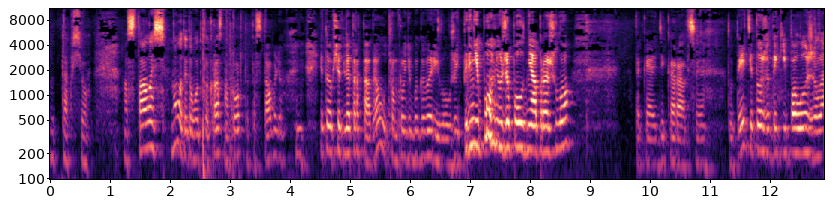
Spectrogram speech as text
Вот так все осталось. Ну, вот это вот как раз на торт это ставлю. Это вообще для торта, да? Утром вроде бы говорила. Уже теперь не помню, уже полдня прошло. Такая декорация. Тут эти тоже такие положила.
